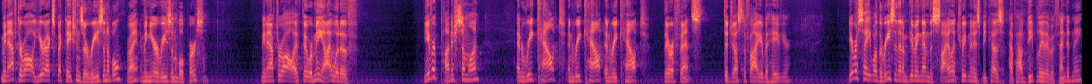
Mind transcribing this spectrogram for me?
I mean, after all, your expectations are reasonable, right? I mean, you're a reasonable person. I mean, after all, if it were me, I would have. You ever punish someone and recount and recount and recount their offense to justify your behavior? You ever say, well, the reason that I'm giving them the silent treatment is because of how deeply they've offended me?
